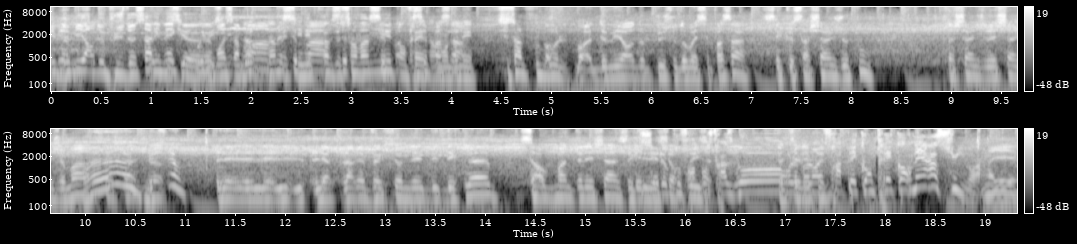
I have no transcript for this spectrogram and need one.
une demi-heure de plus de ça, les Oui, mecs, euh, moi, ça me non, mais c'est une pas- épreuve de c'est- 120 c'est minutes pas- en fait, c'est à pas un moment ça. donné. C'est ça le football. Bon, demi-heure de plus, demain, c'est pas ça. C'est que ça change tout. Ça change les changements, ça change les- les- les- la réflexion des, des- des clubs, ça augmente les chances. Et c'est le coup franc pour Strasbourg. Le ballon est frappé, contré, corner à suivre. Aïe, aïe, aïe.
